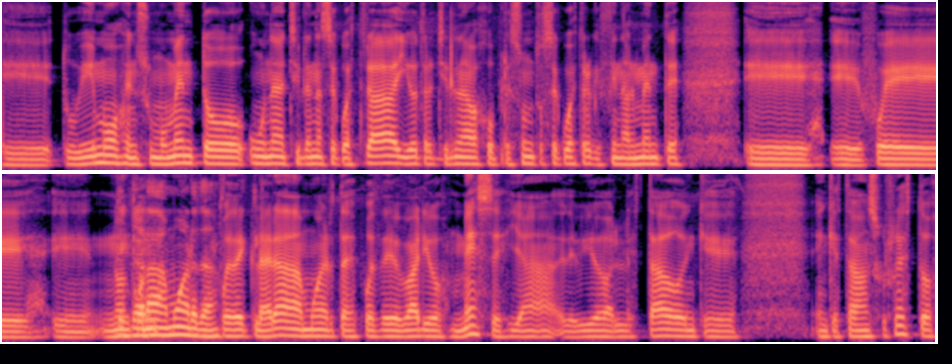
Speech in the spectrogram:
eh, tuvimos en su momento una chilena secuestrada y otra chilena bajo presunto secuestro que finalmente eh, eh, fue declarada muerta. Fue declarada muerta después de varios meses ya debido al estado en que en que estaban sus restos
